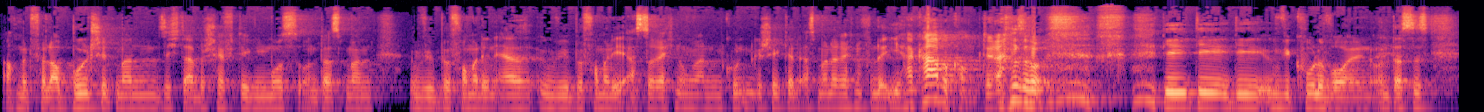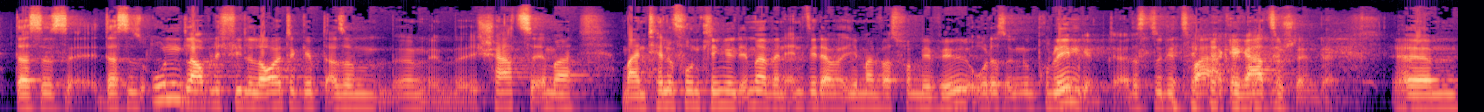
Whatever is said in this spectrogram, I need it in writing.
auch mit Verlaub Bullshit man sich da beschäftigen muss und dass man irgendwie, bevor man, den, irgendwie, bevor man die erste Rechnung an den Kunden geschickt hat, erstmal eine Rechnung von der IHK bekommt, ja? also, die, die, die irgendwie Kohle wollen. Und dass es, dass, es, dass es unglaublich viele Leute gibt, also ähm, ich scherze immer, mein Telefon klingelt immer, wenn entweder jemand was von mir will oder es irgendein Problem gibt. Ja? Das sind so die zwei Aggregatzustände. ja. ähm,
